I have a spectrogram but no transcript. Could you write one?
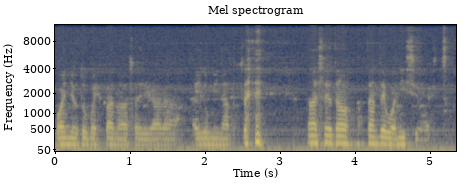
buen YouTube hispano, vas a llegar a, a no, ese está bastante buenísimo esto.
